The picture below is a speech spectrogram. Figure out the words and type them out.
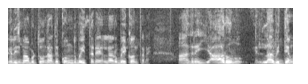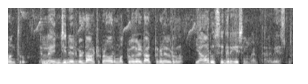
ಗಲೀಜು ಮಾಡ್ಬಿಡ್ತು ಅಂದ್ರೆ ಅದಕ್ಕೊಂದು ಬೈತಾರೆ ಎಲ್ಲರೂ ಬೈಕೊಂತಾರೆ. ಆದರೆ ಯಾರೂ ಎಲ್ಲ ವಿದ್ಯಾವಂತರು ಎಲ್ಲ ಇಂಜಿನಿಯರ್ಗಳು ಡಾಕ್ಟರ್ಗಳು ಅವ್ರ ಮಕ್ಕಳುಗಳು ಡಾಕ್ಟರ್ಗಳು ಎಲ್ಲರೂ ಯಾರು ಸೆಗ್ರಿಗೇಷನ್ ಮಾಡ್ತಾರೆ ವೇಸ್ಟ್ನ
